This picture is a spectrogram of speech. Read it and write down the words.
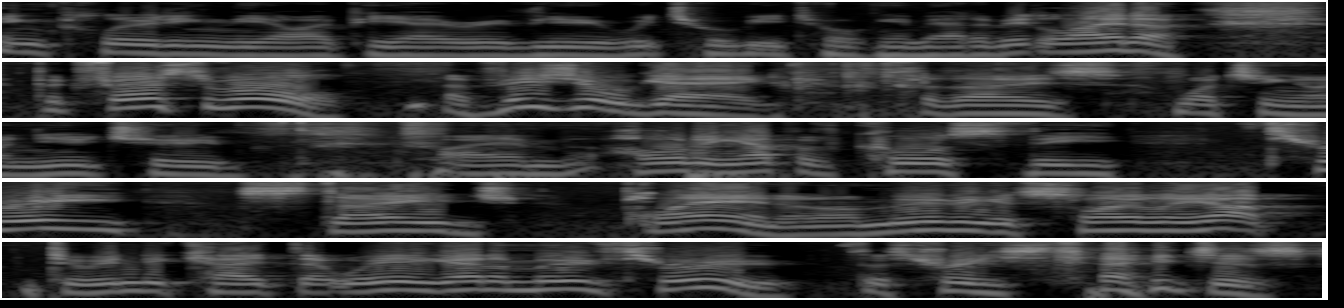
including the IPA review, which we'll be talking about a bit later. But first of all, a visual gag for those watching on YouTube. I am holding up, of course, the three stage plan and I'm moving it slowly up to indicate that we're going to move through the three stages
